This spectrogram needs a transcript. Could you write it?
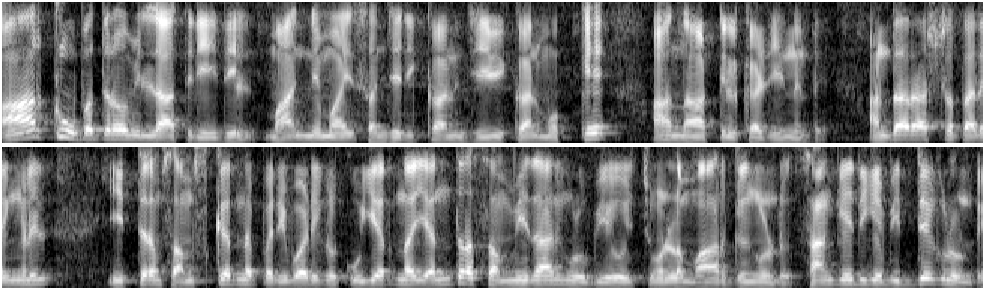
ആർക്കും ഉപദ്രവമില്ലാത്ത രീതിയിൽ മാന്യമായി സഞ്ചരിക്കാനും ജീവിക്കാനും ഒക്കെ ആ നാട്ടിൽ കഴിയുന്നുണ്ട്. അന്താരാഷ്ട്ര തലങ്ങളിൽ ഇത്തരം സംസ്കരണ പരിപാടികൾക്ക് ഉയർന്ന യന്ത്ര സംവിധാനങ്ങൾ ഉപയോഗിച്ചുള്ള മാർഗങ്ങളുണ്ട് സാങ്കേതിക വിദ്യകളുണ്ട്.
